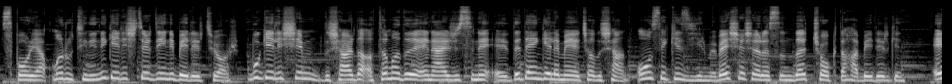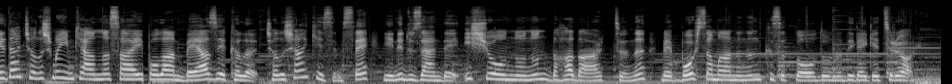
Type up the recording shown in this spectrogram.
spor yapma rutinini geliştirdiğini belirtiyor. Bu gelişim dışarıda atamadığı enerjisini evde dengelemeye çalışan 18-25 yaş arasında çok daha belirgin. Evden çalışma imkanına sahip olan beyaz yakalı çalışan kesimse yeni düzende iş yoğunluğunun daha da arttığını ve boş zamanının kısıtlı olduğunu dile getiriyor.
